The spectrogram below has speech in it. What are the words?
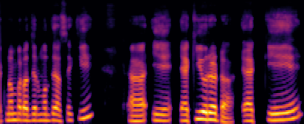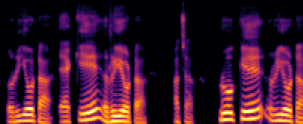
এক নম্বর রাজ্যের মধ্যে আছে কি? একে রিওটা একে রিওটা আচ্ছা প্রোকে রিওটা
